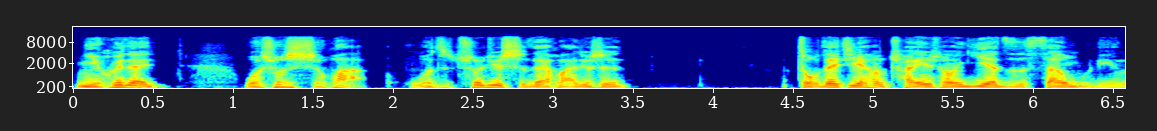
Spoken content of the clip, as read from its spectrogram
你会在，我说实话，我说句实在话，就是走在街上穿一双椰子三五零，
